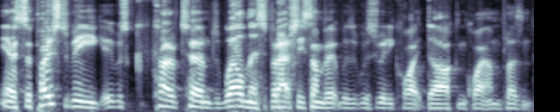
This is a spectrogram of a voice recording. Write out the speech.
you know supposed to be it was kind of termed wellness, but actually some of it was was really quite dark and quite unpleasant.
